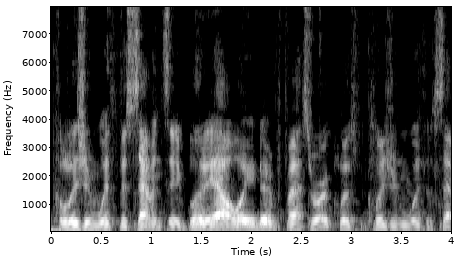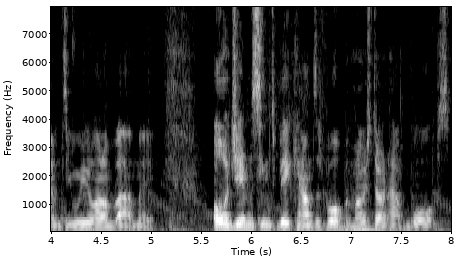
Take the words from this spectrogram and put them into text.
Collision with the 70. Bloody hell, what are you doing, Professor Oak? Collision with the 70. What are you on about, me? All gyms seem to be accounted for, but most don't have warps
